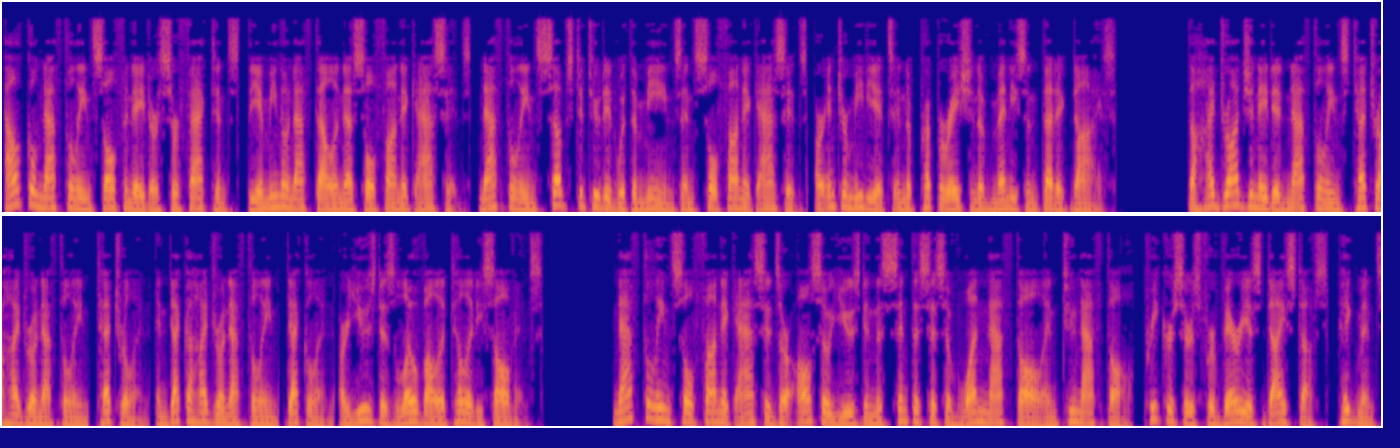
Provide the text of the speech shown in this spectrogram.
Alkyl naphthalene sulfonate are surfactants, the aminonaphthalenosulfonic acids, naphthalenes substituted with amines and sulfonic acids, are intermediates in the preparation of many synthetic dyes. The hydrogenated naphthalenes tetrahydronaphthalene and decahydronaphthalene are used as low volatility solvents. Naphthalene sulfonic acids are also used in the synthesis of 1-naphthol and 2-naphthol, precursors for various dyestuffs, pigments,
